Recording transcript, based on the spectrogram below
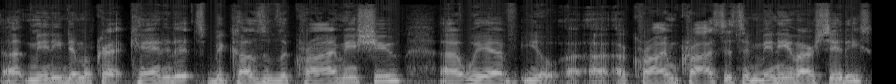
uh, many Democrat candidates because of the crime issue. Uh, we have, you know, a, a, crime crisis in many of our cities.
